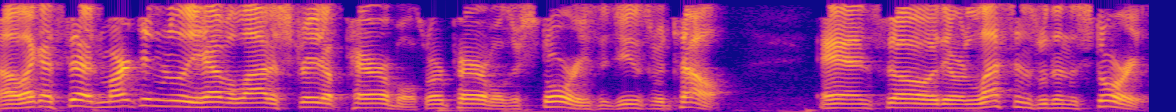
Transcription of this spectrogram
Uh, like I said, Mark didn't really have a lot of straight up parables. What are parables? They're stories that Jesus would tell. And so there were lessons within the stories.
